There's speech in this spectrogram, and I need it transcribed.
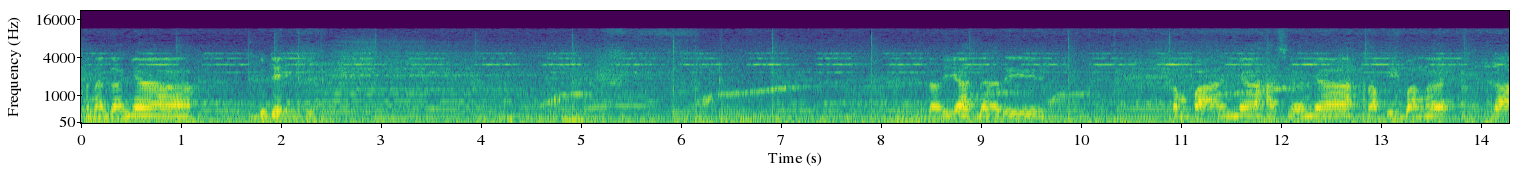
tenaganya gede gitu ya. Kita lihat dari tempaannya hasilnya rapih banget. Nggak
